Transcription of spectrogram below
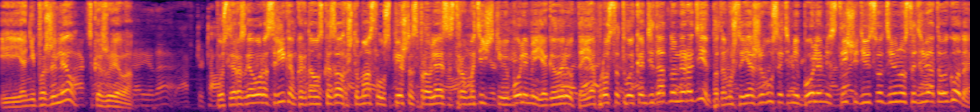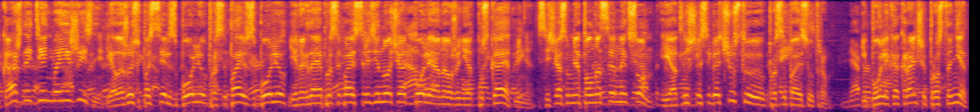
И я не пожалел, скажу я вам. После разговора с Риком, когда он сказал, что масло успешно справляется с травматическими болями, я говорю, да я просто твой кандидат номер один, потому что я живу с этими болями с 1999 года. Каждый день моей жизни. Я ложусь в постель с болью, просыпаюсь с болью, иногда я просыпаюсь среди ночи от боли, и она уже не отпускает меня. Сейчас у меня полноценный сон, и я отлично себя чувствую, просыпаясь утром. И боли, как раньше, просто нет.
